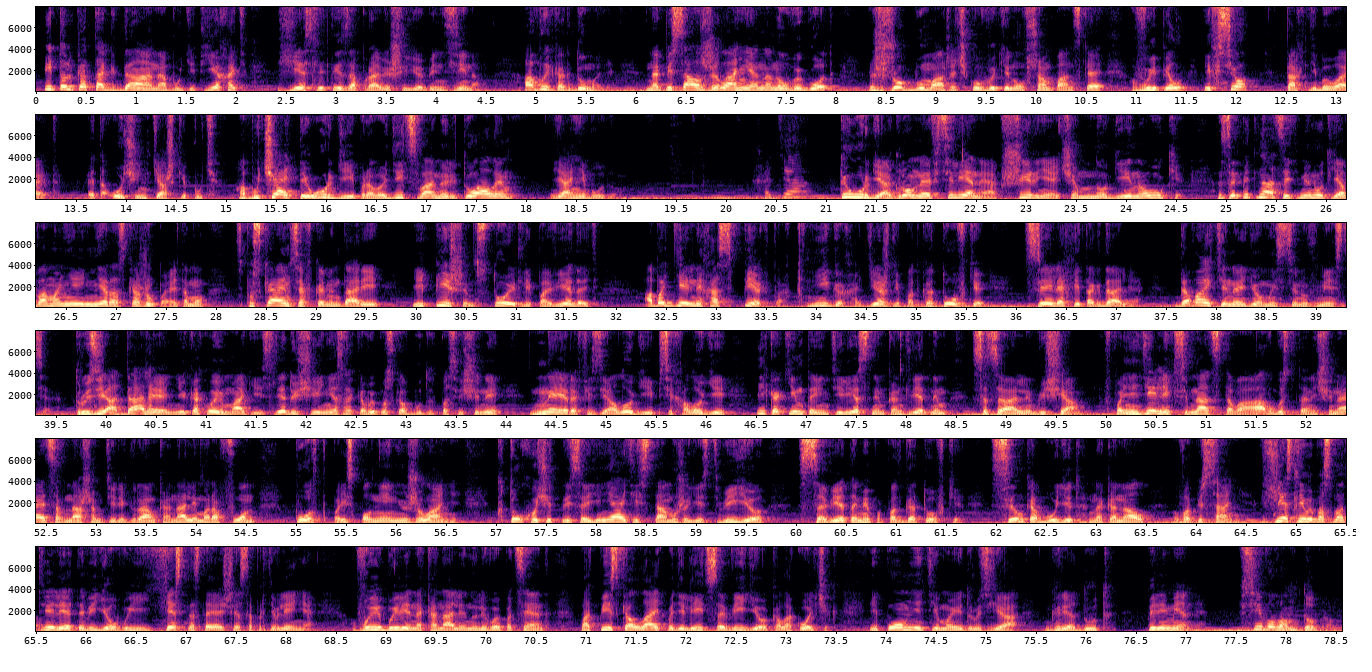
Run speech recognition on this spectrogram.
И только тогда она будет ехать, если ты заправишь ее бензином. А вы как думали? Написал желание на Новый год, сжег бумажечку, выкинул в шампанское, выпил и все? Так не бывает. Это очень тяжкий путь. Обучать теургии и проводить с вами ритуалы я не буду. Хотя... Теурги огромная вселенная, обширнее, чем многие науки. За 15 минут я вам о ней не расскажу, поэтому спускаемся в комментарии и пишем, стоит ли поведать об отдельных аспектах, книгах, одежде, подготовке, целях и так далее. Давайте найдем истину вместе. Друзья, далее никакой магии. Следующие несколько выпусков будут посвящены нейрофизиологии, психологии и каким-то интересным конкретным социальным вещам. В понедельник, 17 августа, начинается в нашем телеграм-канале марафон «Пост по исполнению желаний». Кто хочет присоединяйтесь, там уже есть видео с советами по подготовке. Ссылка будет на канал в описании. Если вы посмотрели это видео, вы есть настоящее сопротивление – вы были на канале Нулевой Пациент. Подписка, лайк, поделиться, видео, колокольчик. И помните, мои друзья, грядут перемены. Всего вам доброго.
